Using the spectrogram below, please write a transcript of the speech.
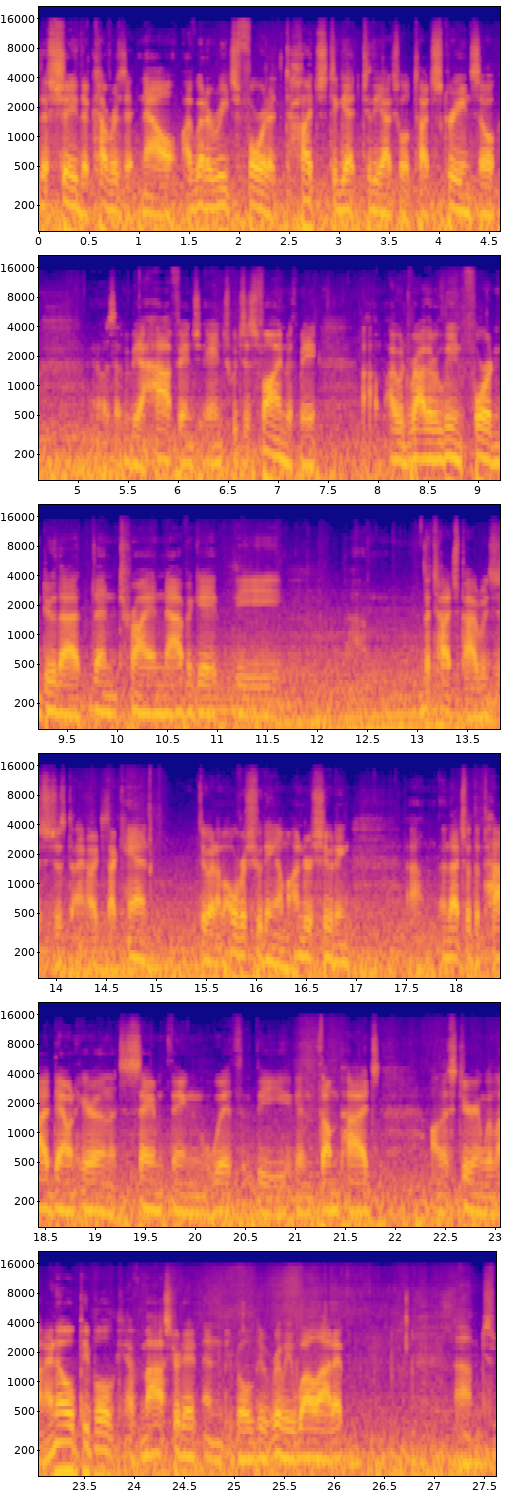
the shade that covers it. Now I've got to reach forward a touch to get to the actual touch screen. So you know, it's maybe a half inch, inch, which is fine with me. Um, I would rather lean forward and do that than try and navigate the um, the touchpad, which is just I, know I can't do it. I'm overshooting, I'm undershooting, um, and that's with the pad down here, and it's the same thing with the again thumb pads on the steering wheel. And I know people have mastered it, and people do really well at it. Um, just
